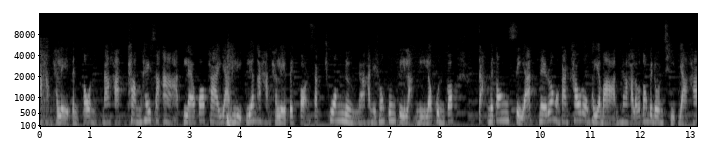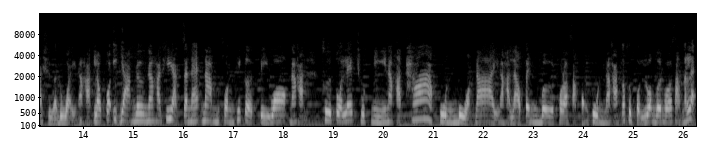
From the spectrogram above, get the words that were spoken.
อาหารทะเลเป็นต้นนะคะทำให้สะอาดแล้วก็พยายามหลีกเลี่ยงอาหารทะเลไปก่อนสักช่วงหนึ่งนะคะ ในช่วงครึ่งปีหลังนี้แล้วคุณก็ จะไม่ต้องเสียในเรื่องของการเข้าโรงพยาบาลนะคะ แล้วก็ต้องไปโดนฉีดยาฆ่าเชื้อด้วยนะคะ แล้วก็อีกอย่างหนึ่งนะคะที่อยากจะแนะนำคนที่เกิดปีวอกนะคะ คือตัวเลขชุดนี้นะคะ ถ้าคุณบวกได้นะคะ แล้วเป็นเบอร์โทรศัพท์ของคุณนะคะ ก็คือผลรวมเบอร์โทรศัพท์นั่นแหละ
